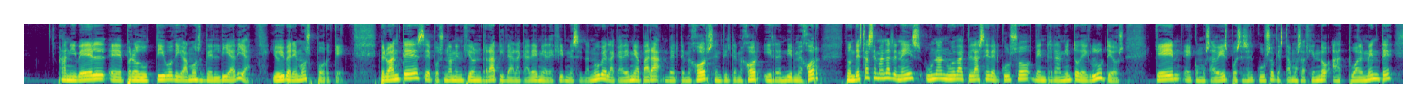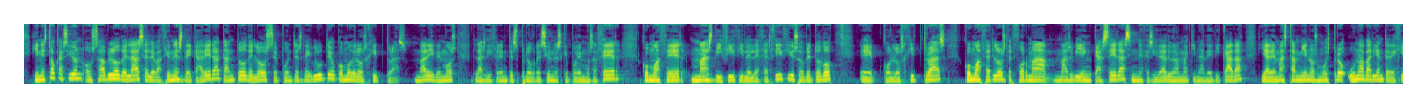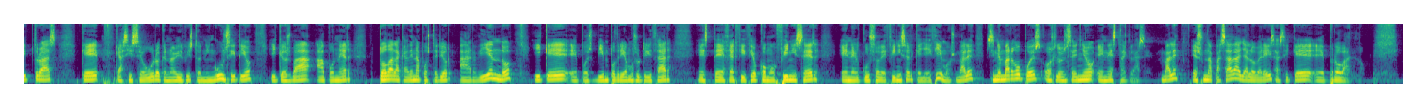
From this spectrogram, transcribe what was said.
a nivel eh, productivo, digamos, del día a día. Y hoy veremos por qué. Pero antes, eh, pues una mención rápida a la Academia de Fitness en la Nube, la Academia para verte mejor, sentirte mejor y rendir mejor, donde esta semana tenéis una nueva clase del curso de entrenamiento de glúteos, que eh, como sabéis pues es el curso que estamos haciendo actualmente y en esta ocasión os hablo de las elevaciones de cadera tanto de los puentes de glúteo como de los hip thrusts, ¿vale? Y vemos las diferentes progresiones que podemos hacer, cómo hacer más difícil el ejercicio y sobre todo eh, con los hip thrusts, cómo hacerlos de forma más bien casera sin necesidad de una máquina dedicada y además también os muestro una variante de hip thrust que casi seguro que no habéis visto en ningún sitio y que os va a poner toda la cadena posterior ardiendo y que eh, pues bien podríamos utilizar este ejercicio como finisher en el curso de finisher que ya hicimos, ¿vale? Sin embargo, pues os lo enseño en esta clase, ¿vale? Es una pasada, ya lo veréis, así que eh, probadlo.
